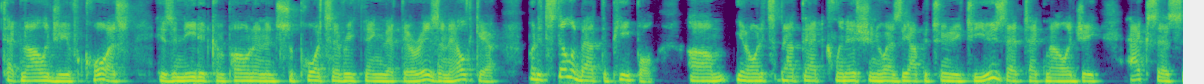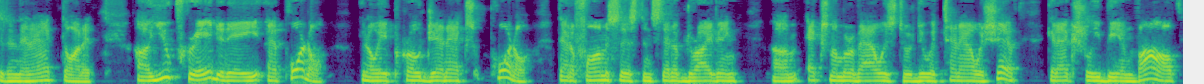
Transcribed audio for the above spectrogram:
technology, of course, is a needed component and supports everything that there is in healthcare, but it's still about the people. Um, you know, and it's about that clinician who has the opportunity to use that technology, access it, and then act on it. Uh, you created a, a portal you know, a ProGenX portal that a pharmacist, instead of driving um, X number of hours to do a 10 hour shift, could actually be involved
